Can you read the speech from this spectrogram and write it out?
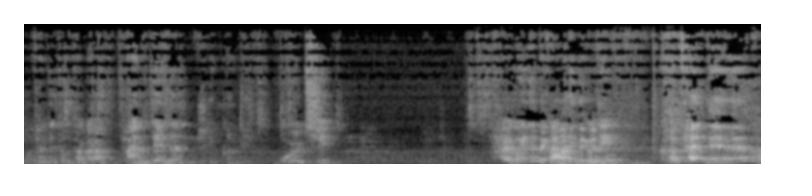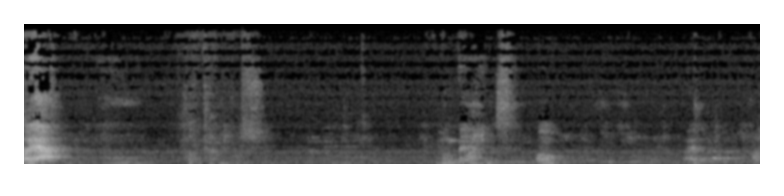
뭐 탄젠트부터 할까요? 탄젠은 옳지. 알고 있는데 가만히 있는 거지? 코탄젠은 뭐야? 뭔데? 어. 알고 아,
